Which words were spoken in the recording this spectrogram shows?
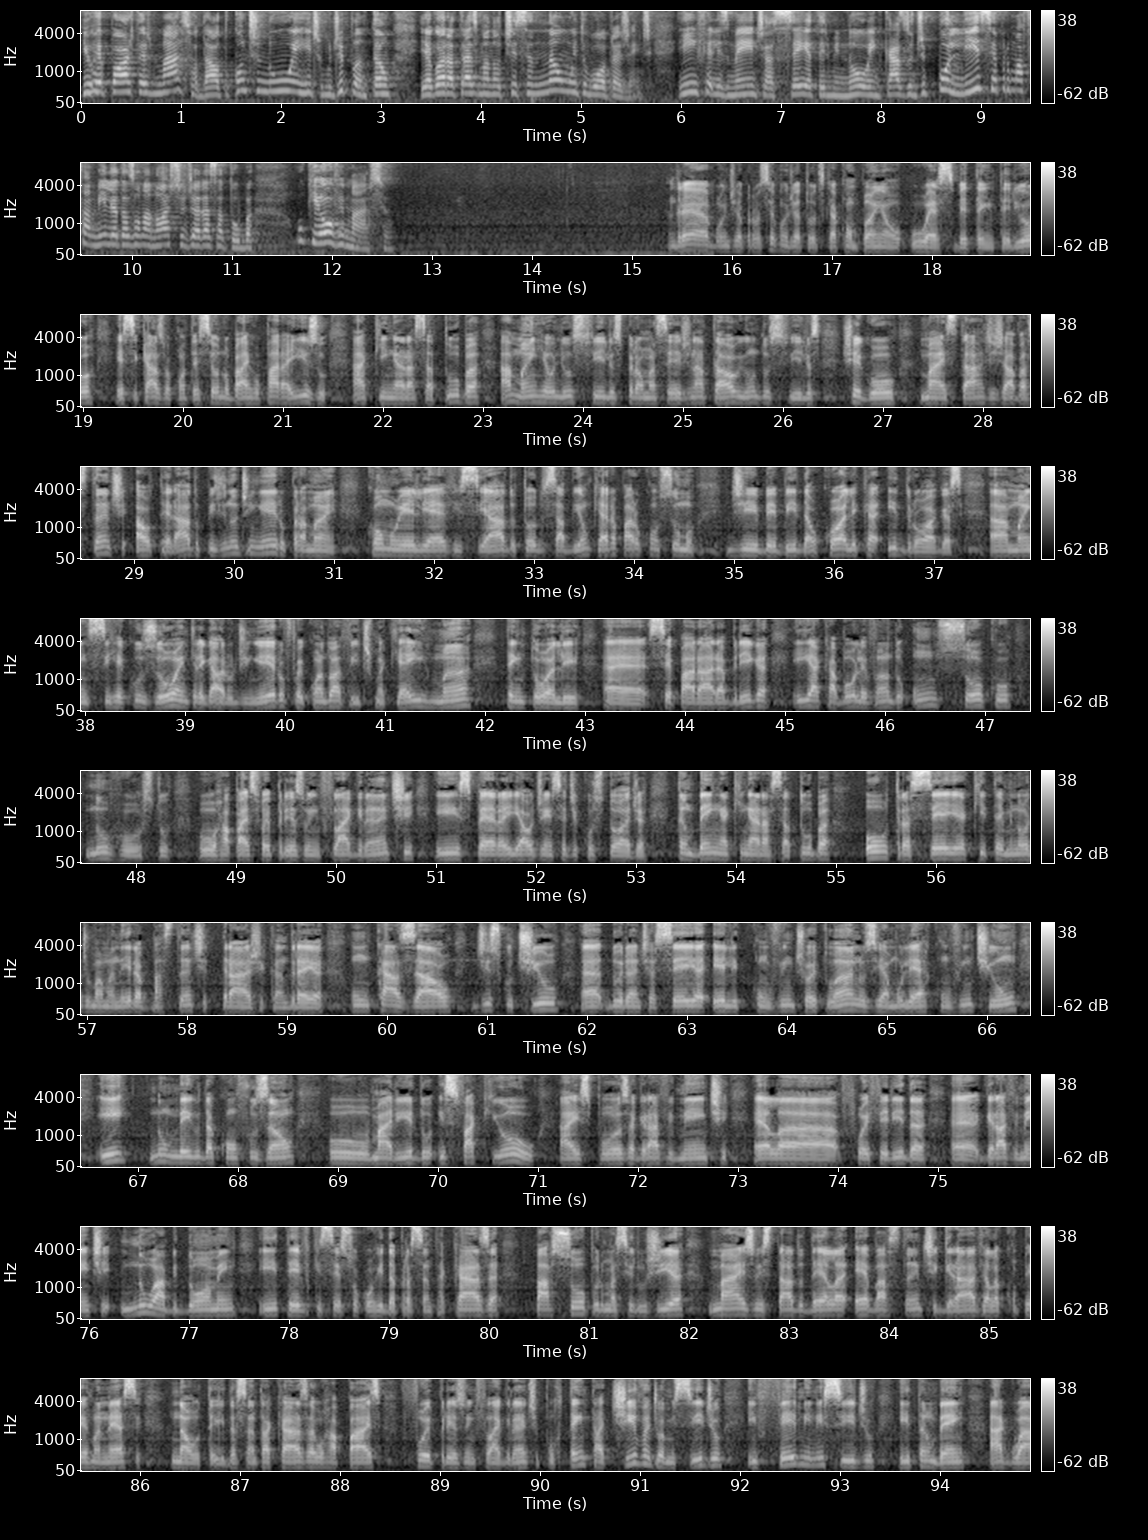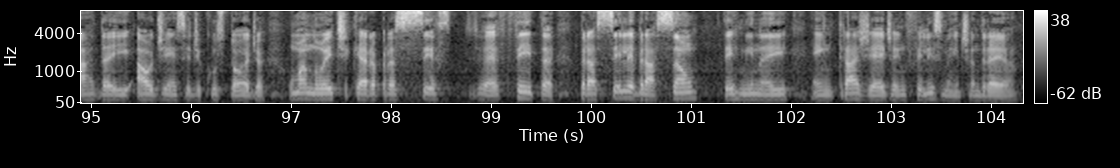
E o repórter Márcio Adalto continua em ritmo de plantão e agora traz uma notícia não muito boa pra gente. Infelizmente, a ceia terminou em caso de polícia para uma família da Zona Norte de Araçatuba. O que houve, Márcio? André, bom dia para você, bom dia a todos que acompanham o SBT Interior. Esse caso aconteceu no bairro Paraíso, aqui em Araçatuba. A mãe reuniu os filhos para uma ceia de Natal e um dos filhos chegou mais tarde, já bastante alterado, pedindo dinheiro para a mãe. Como ele é viciado, todos sabiam que era para o consumo de bebida alcoólica e drogas. A mãe se recusou a entregar o dinheiro, foi quando a vítima, que é irmã, tentou ali é, separar a briga e acabou levando um soco no rosto. O rapaz foi preso em flagrante e espera aí audiência de custódia. Também aqui em Araçatuba, outra ceia que terminou de uma maneira bastante trágica, Andréia. Um casal discutiu é, durante a ceia, ele com 28 anos e a mulher com 21, e no meio da confusão, o marido esfaqueou a esposa gravemente, ela foi ferida é, gravemente no abdômen e teve que ser socorrida para Santa Casa. Passou por uma cirurgia, mas o estado dela é bastante grave. Ela permanece na UTI da Santa Casa. O rapaz foi preso em flagrante por tentativa de homicídio e feminicídio e também aguarda e audiência de custódia. Uma noite que era para ser é, feita para celebração termina aí em tragédia, infelizmente, Andréa.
